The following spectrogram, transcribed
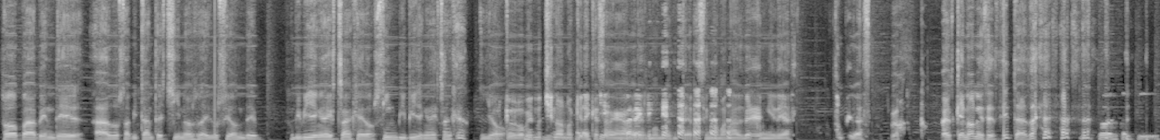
todo para vender a los habitantes chinos la ilusión de vivir en el extranjero sin vivir en el extranjero. Yo, Porque el gobierno chino no quiere que salgan a ¿Para ver el mundo entero, sino vivir con ideas estúpidas. es que no necesitas. Todo está aquí.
